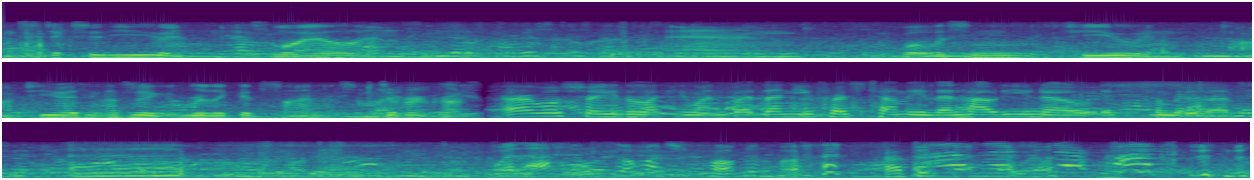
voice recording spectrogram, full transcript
and sticks with you and is loyal and and will listen to you and talk to you. I think that's a really good sign that somebody Different loves. I will show you the lucky one, but then you first tell me then how do you know if somebody loves you? Uh, well, I have so much problem, but I don't know.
